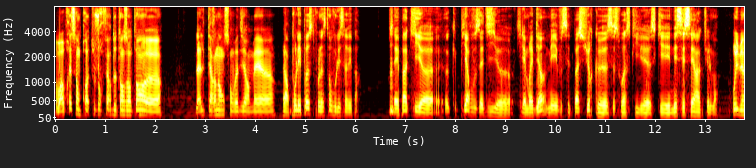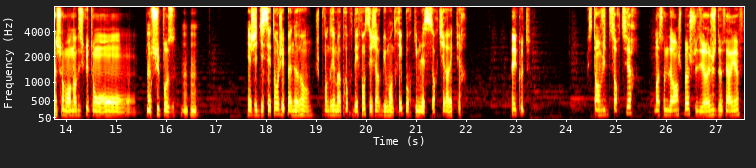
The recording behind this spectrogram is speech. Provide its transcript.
Bon, après, ça, on pourra toujours faire de temps en temps euh, l'alternance, on va dire, mais... euh, Alors pour les postes, pour l'instant, vous les savez pas. Vous savez pas qui euh, que Pierre vous a dit euh, qu'il aimerait bien, mais vous n'êtes pas sûr que ce soit ce qui, ce qui est nécessaire actuellement. Oui, bien sûr, mais on en discute, on, on, on Mm. suppose. Mhm. Et J'ai 17 ans, j'ai pas 9 ans. Je prendrai ma propre défense et j'argumenterai pour qu'il me laisse sortir avec Pierre. Écoute, si t'as envie de sortir, moi, ça me dérange pas, je te dirais juste de faire gaffe.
